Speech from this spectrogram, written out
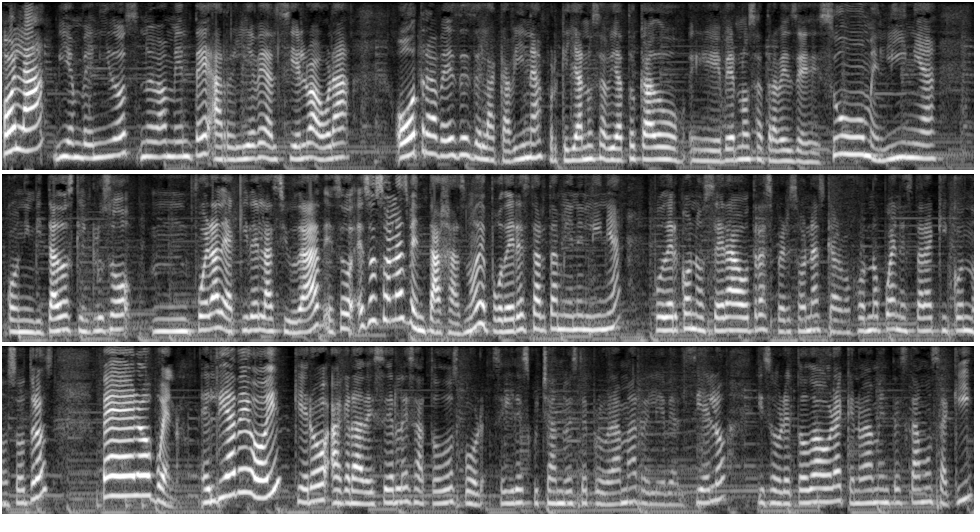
Hola, bienvenidos nuevamente a Relieve al Cielo. Ahora otra vez desde la cabina, porque ya nos había tocado eh, vernos a través de Zoom, en línea, con invitados que incluso mm, fuera de aquí de la ciudad, eso, esas son las ventajas, ¿no? De poder estar también en línea, poder conocer a otras personas que a lo mejor no pueden estar aquí con nosotros. Pero bueno, el día de hoy quiero agradecerles a todos por seguir escuchando este programa Relieve al Cielo y sobre todo ahora que nuevamente estamos aquí,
